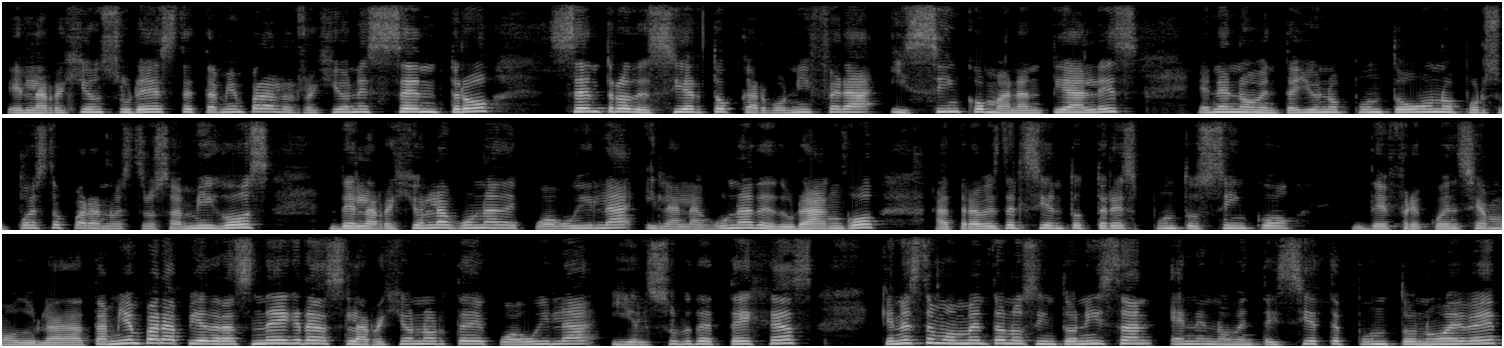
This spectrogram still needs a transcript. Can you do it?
en la región sureste, también para las regiones centro, centro desierto, carbonífera y cinco manantiales en el 91.1, por supuesto, para nuestros amigos de la región Laguna de Coahuila y la Laguna de Durango a través del 103.5 de frecuencia modulada. También para Piedras Negras, la región norte de Coahuila y el sur de Texas, que en este momento nos sintonizan en el 97.9.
